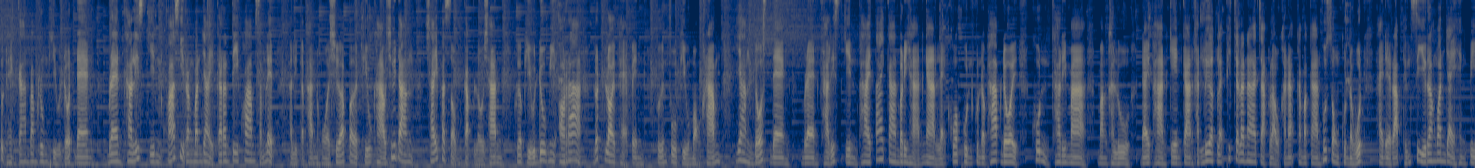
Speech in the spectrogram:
สุดแห่งการบำรุงผิวโดดแดง แบรนด์คาลิสกิน คว้าสี่รางวัลใหญ่การันตีความสำเร็จ ผลิตภัณฑ์หัวเชื้อเปิดผิวขาวชื่อดัง ใช้ผสมกับโลชั่น เพื่อผิวดูมีออร่า ลดรอยแผลเป็น ฟื้นฟูผิวหมองคล้ำอย่างโดสแดง แบรนด์คาลิสกินภายใต้การบริหารงานและควบคุมคุณภาพโดย คุณคาริมา มังคลู ได้ผ่านเกณฑ์การคัดเลือกและพิจารณาจากเหล่าคณะกรรมการผู้ทรงคุณวุฒิให้ได้รับถึง 4 รางวัลใหญ่แห่งปี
